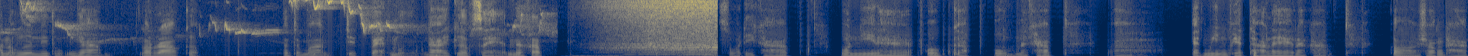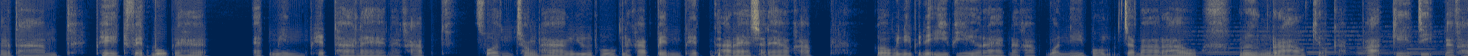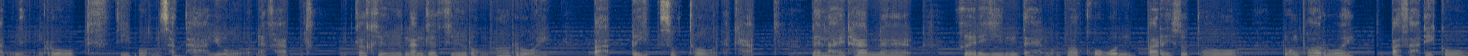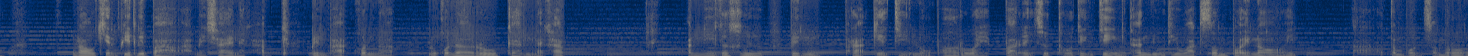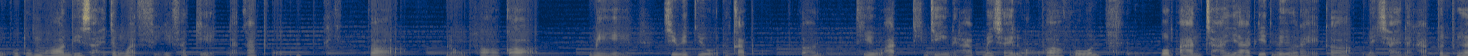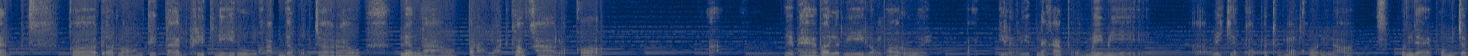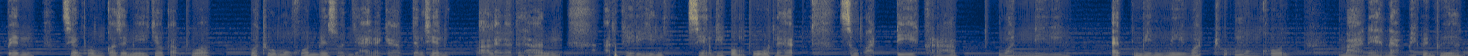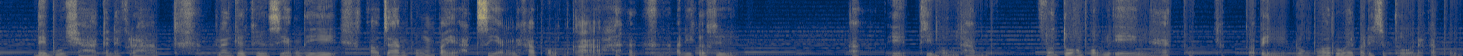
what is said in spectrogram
ท่านเอาเงินในถุงย่ามราวๆเกือบน่าจะมาเจ็ดแปดหมื่นได้เกือบแสนนะครับ สวัสดีครับ วันนี้นะฮะพบกับผมนะครับอแอดมินเพชรท่าแร่นะครับ ก็ช่องทางตามเพจ Facebook นะฮะแอดมินเพชรท่าแร่นะครับ ส่วนช่องทาง YouTube นะครับ เป็นเพชรท่าแร่ชาแนลครับ ก็วันนี้เป็น EP แรกนะครับ วันนี้ผมจะมาเล่าเรื่องราวเกี่ยวกับพระเกจินะครับหนึ่งรูปที่ผมศรัทธาอยู่นะครับ ก็คือนั่นก็คือหลวงพ่อรวยปริสุทธโธนะครับ หลายๆท่านนะฮะเคยได้ยินแต่หลวงพ่อคูณปริสุทธโธ หลวงพ่อรวยปราสาทิโก เราเขียนผิดหรือเปล่าอะไม่ใช่นะครับ เป็นพระคนละคนละรูปกันนะครับ อันนี้ก็คือเป็น พระเกจิหลวงพ่อรวย ปริสุทธโธจริง ๆ ท่านอยู่ที่วัดส้มปล่อยน้อยตำบลสำโรงอุทุมพรพิสัยจังหวัดศรีสะเกดนะครับผมก็หลวงพ่อก็มีชีวิตอยู่นะครับผมก็ที่วัดจริง ๆ นะครับ ไม่ใช่หลวงพ่อคูณผมอ่านฉายาผิดหรืออะไรก็ไม่ใช่นะครับเพื่อนๆ ก็เดี๋ยวลองติดตามคลิปนี้ดูครับ เดี๋ยวผมจะเล่าเรื่องราวประวัติคร่าวๆ แล้วก็ เผยแพร่บารมีหลวงพ่อรวยอีละนิดนะครับ ผมไม่มีไม่เกี่ยวกับวัตถุมงคลเนาะส่วนใหญ่ผมจะเป็นเสียงผมก็จะมีเกี่ยวกับพวกวัตถุมงคลเป็นส่วนใหญ่นะครับ อย่างเช่นอ่าหลายๆท่านอาจจะเคยได้ยินเสียงที่ผมพูดนะฮะสวัสดีครับ วันนี้แอดมินมีวัตถุมงคล มาแนะนำให้เพื่อนๆ ได้บูชากันนะครับอันนั้นก็คือเสียงที่เขาจ้างผมไปอัดเสียงนะครับผมอ่าอันนี้ก็คือ เพจที่ผมทำส่วนตัวของผมเองนะฮะผมก็เป็นหลวงพ่อรวยปริสุทธโธนะครับผม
